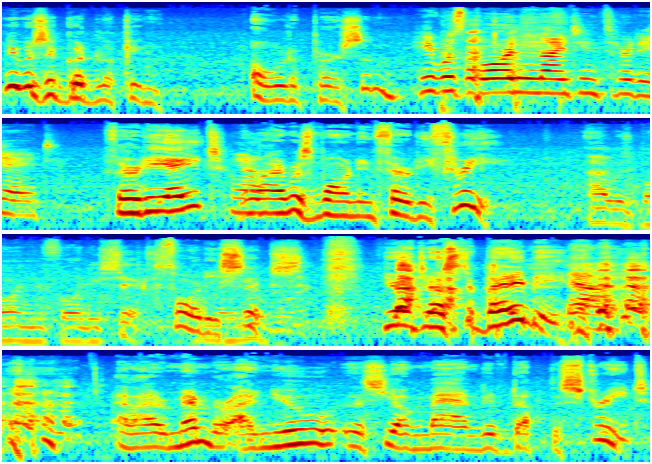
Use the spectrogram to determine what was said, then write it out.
He was a good-looking older person. He was born in 1938. 38. Well, I was born in 33. I was born in 46. 46. You're just a baby. Yeah. and I remember I knew this young man lived up the street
